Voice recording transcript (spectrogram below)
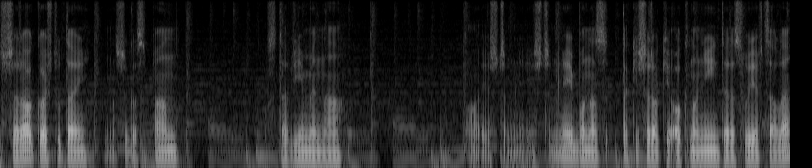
szerokość tutaj naszego span ustawimy na o jeszcze mniej, jeszcze mniej, bo nas takie szerokie okno nie interesuje wcale.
